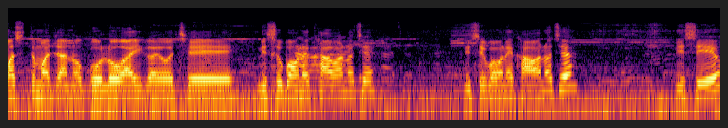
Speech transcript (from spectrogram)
મસ્ત મજાનો ગોલો આવી ગયો છે. નિશુભાવને ખાવાનો છે? નિશુબાઉને ખાવાનો છે? નિશિવ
